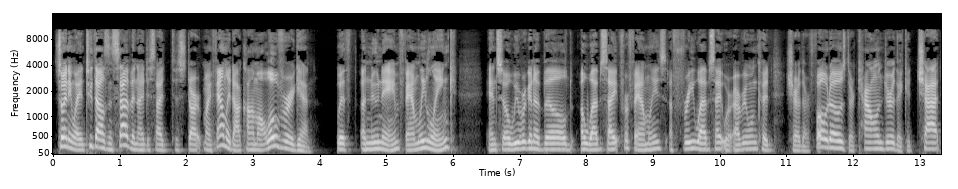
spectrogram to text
So anyway, in 2007, I decided to start myfamily.com all over again with a new name, Family Link. And so we were going to build a website for families, a free website where everyone could share their photos, their calendar, they could chat,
